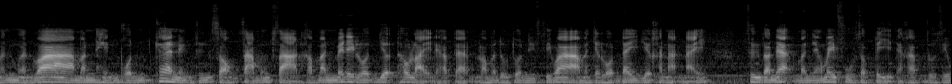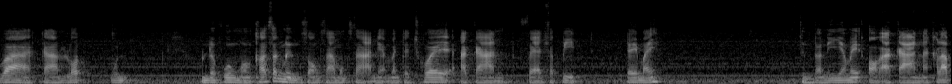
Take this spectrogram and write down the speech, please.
มันเหมือนว่ามันเห็นผลแค่1นถึงสองสามองศาครับ มันไม่ได้ลดเยอะเท่าไหร่นะครับ แต่เรามาดูตัวนี้ซิว่ามันจะลดได้เยอะขนาดไหน ซึ่งตอนนี้มันยังไม่ฟูลสปีดนะครับ ดูซิว่าการลดอุณหภูมิของเขาสักหนึ่งสองสามองศาเนี่ย มันจะช่วยอาการแฟนสปีดได้ไหม ถึงตอนนี้ยังไม่ออกอาการนะครับ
